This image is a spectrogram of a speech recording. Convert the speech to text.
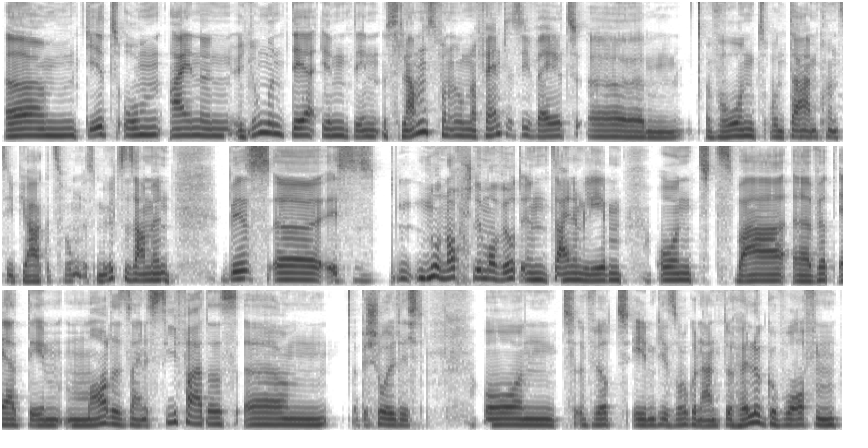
Ähm, geht um einen Jungen, der in den Slums von irgendeiner Fantasy-Welt ähm, wohnt und da im Prinzip ja gezwungen ist, Müll zu sammeln, bis äh, es nur noch schlimmer wird in seinem Leben. Und zwar äh, wird er dem Morde seines Ziehvaters ähm, beschuldigt und wird in die sogenannte Hölle geworfen,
